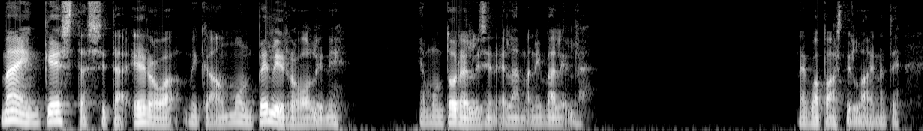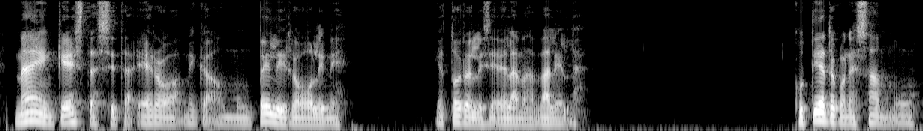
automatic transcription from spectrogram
mä en kestä sitä eroa, mikä on mun peliroolini ja mun todellisen elämäni välillä. Näin vapaasti lainate. Mä en kestä sitä eroa, mikä on mun peliroolini ja todellisen elämän välillä. Kun tietokone sammuu,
